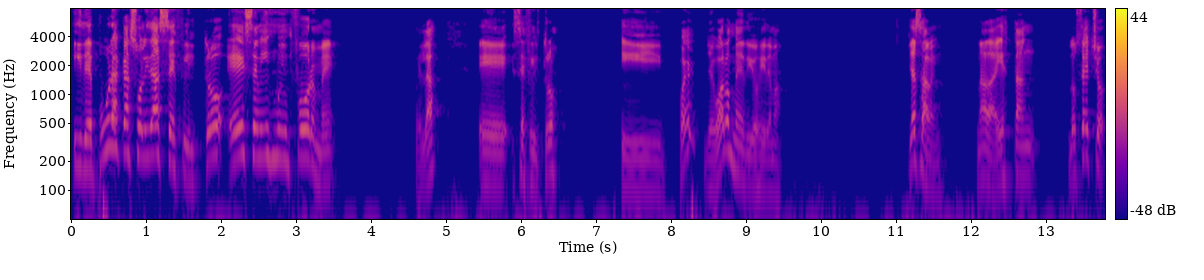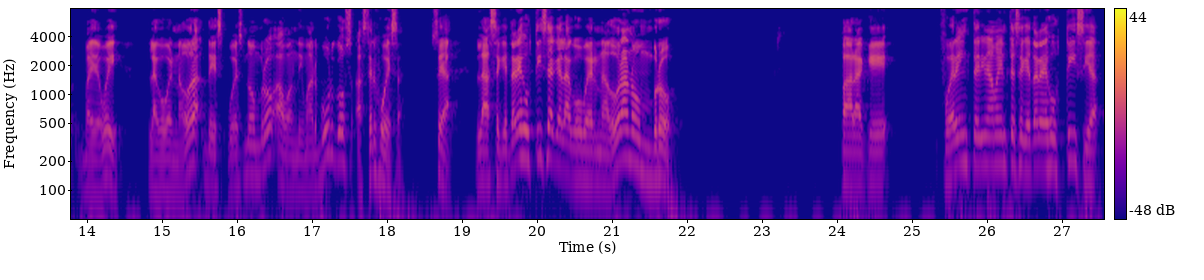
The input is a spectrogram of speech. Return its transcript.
y de pura casualidad se filtró ese mismo informe, ¿verdad? Eh, se filtró y pues llegó a los medios y demás. Ya saben, nada, ahí están los hechos. By the way, la gobernadora después nombró a Wandimar Burgos a ser jueza. O sea, la secretaria de justicia que la gobernadora nombró para que fuera interinamente secretaria de justicia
